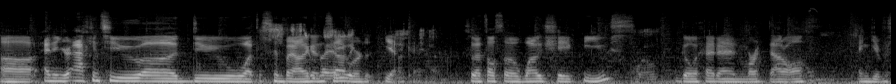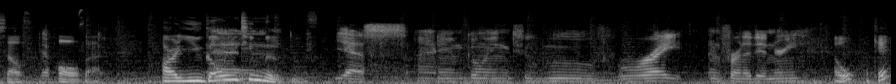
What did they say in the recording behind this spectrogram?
Uh, and then your action to uh, do what the symbiotic energy or Symbiotic. the, yeah okay. So that's also a wild shape use. Well, Go ahead and mark that off and give yourself Yep. all of that. Are you going to move? yes, I am going to move right in front of Dinri, Oh, okay.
